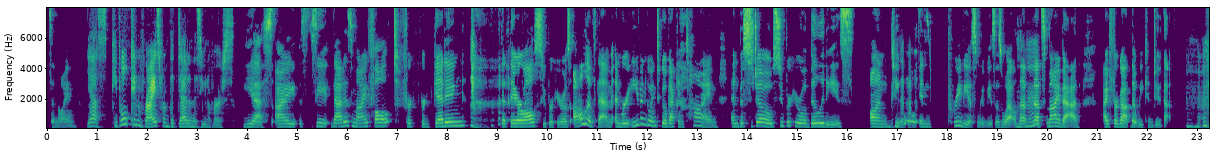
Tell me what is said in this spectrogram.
It's annoying. Yes, people can rise from the dead in this universe. Yes, I see that is my fault for forgetting that they are all superheroes, all of them. And we're even going to go back in time and bestow superhero abilities on people in previous movies as well. That Mhm. that's my bad. I forgot that we can do that. Mhm.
